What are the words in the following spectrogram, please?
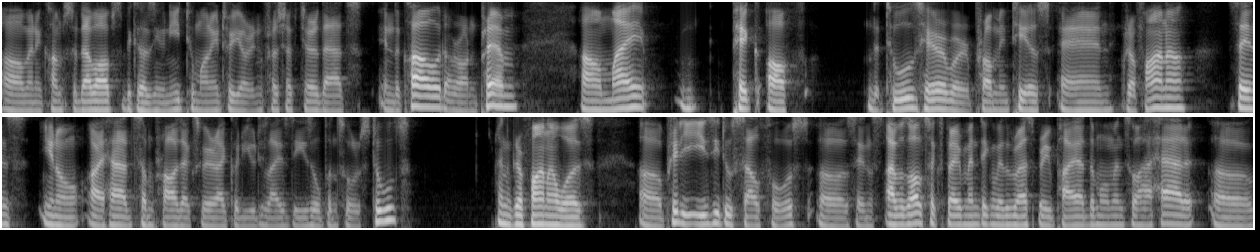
uh, when it comes to DevOps because you need to monitor your infrastructure that's in the cloud or on prem. Um, my pick of the tools here were Prometheus and Grafana since you know I had some projects where I could utilize these open source tools, and Grafana was uh, pretty easy to self-host uh, since I was also experimenting with Raspberry Pi at the moment. So I had a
